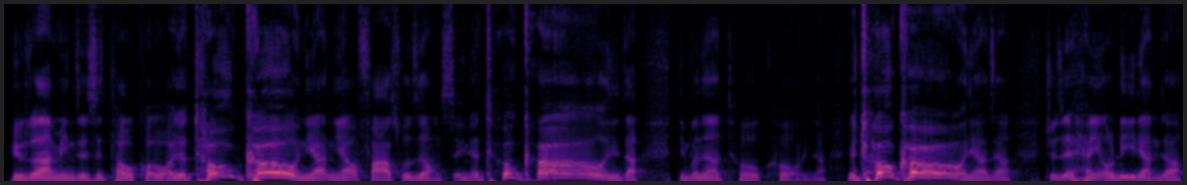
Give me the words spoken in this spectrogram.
比如说他名字是 Toco 的话，就 Toco，你要你要发出这种声音，Toco，你知道，你不能叫 Toco，你知道，你 Toco，你要这样，就是很有力量，你知道，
